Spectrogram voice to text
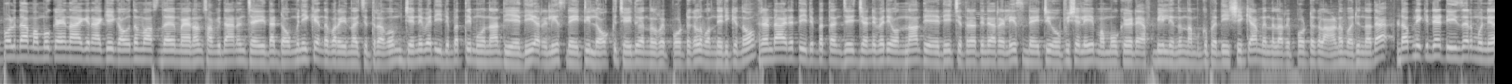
ഇപ്പോൾ ഇതാ മമ്മൂക്കയെ നായകനാക്കി ഗൗതം വാസുദേവ് മേനോൻ സംവിധാനം ചെയ്ത ഡൊമിനിക് എന്ന് പറയുന്ന ചിത്രവും ജനുവരി ഇരുപത്തി മൂന്നാം തീയതി റിലീസ് ഡേറ്റ് ലോക്ക് ചെയ്തു എന്ന റിപ്പോർട്ടുകൾ വന്നിരിക്കുന്നു. രണ്ടായിരത്തി ഇരുപത്തഞ്ച് ജനുവരി ഒന്നാം തീയതി ചിത്രത്തിന്റെ റിലീസ് ഡേറ്റ് ഒഫീഷ്യലി മമ്മൂക്കയുടെ എഫ് ബിയിൽ നിന്നും നമുക്ക് പ്രതീക്ഷിക്കാം എന്നുള്ള റിപ്പോർട്ടുകളാണ് വരുന്നത്. ഡൊമിനിക്കിന്റെ ടീസർ മുന്നേ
